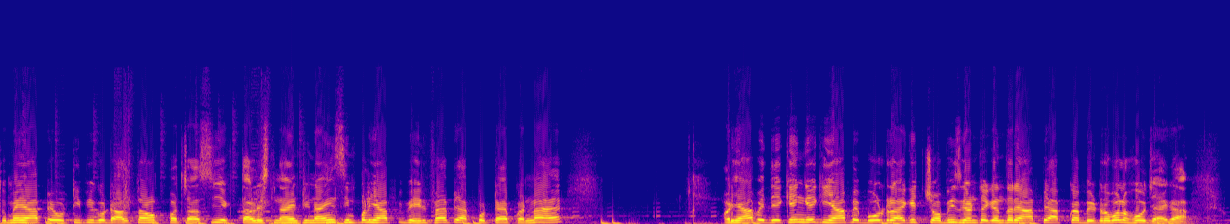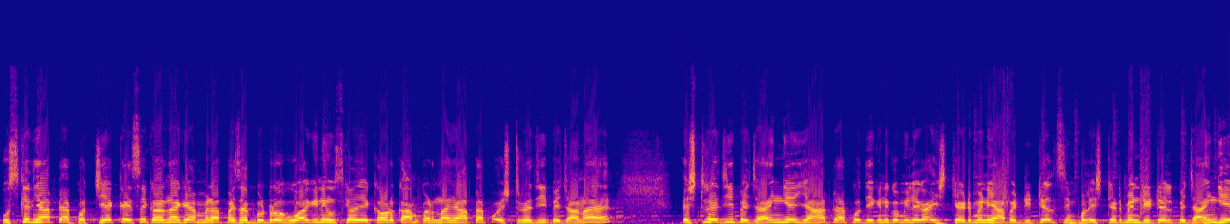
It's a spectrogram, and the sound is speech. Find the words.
तो मैं यहाँ पे ओटीपी को डालता हूँ, पचासी इकतालीस नाइन्टी नाइन। सिंपल यहाँ पे वेरीफाई पे आपको टैप करना है। और यहाँ पे देखेंगे कि यहाँ पे बोल रहा है कि 24 घंटे के अंदर यहाँ पे आपका विड्रोवल हो जाएगा उसके यहाँ पे आपको चेक कैसे करना है कि मेरा पैसा विड्रो हुआ कि नहीं उसका एक और काम करना है यहाँ पे आपको स्ट्रेटजी पे जाना है स्ट्रेटजी पे जाएँगे यहाँ पे आपको देखने को मिलेगा स्टेटमेंट यहाँ पे डिटेल सिंपल स्टेटमेंट डिटेल पे जाएँगे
